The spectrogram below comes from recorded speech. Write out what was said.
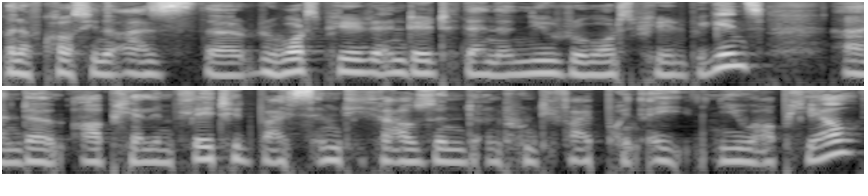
and of course, you know, as the rewards period ended, then the new rewards period begins, and um, RPL inflated by 70,025.8 new RPL.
